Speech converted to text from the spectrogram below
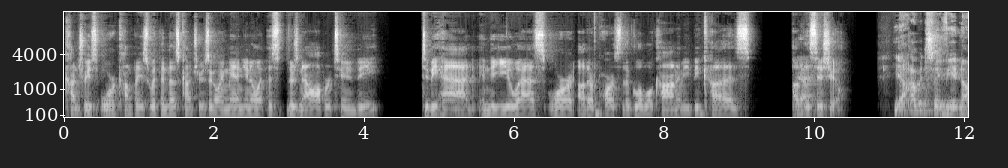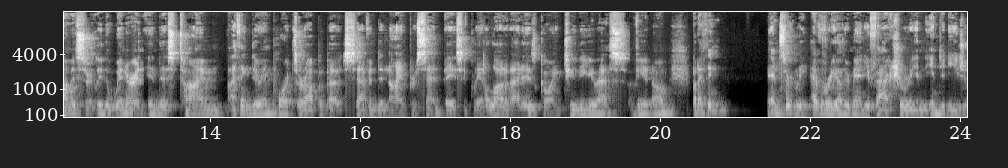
countries or companies within those countries are going, man, you know what? This there's now opportunity to be had in the U.S. or other parts of the global economy because of yeah. this issue. Yeah, I would say Vietnam is certainly the winner in this time. I think their imports are up about seven to nine percent, basically, and a lot of that is going to the U.S. Vietnam. But I think and certainly every other manufacturer in Indonesia,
